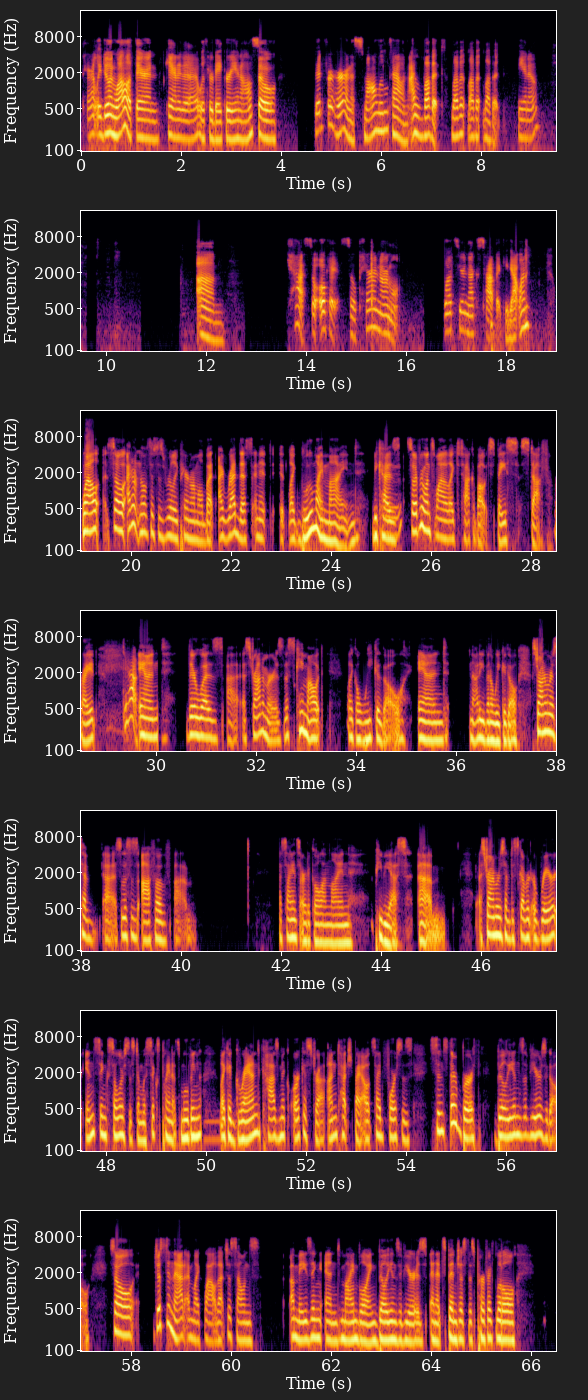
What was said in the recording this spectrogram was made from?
apparently doing well up there in Canada with her bakery and all. So good for her in a small little town. I love it, love it, love it, love it. You know. Um. Yeah. So okay. So paranormal. What's your next topic? You got one? Well, so I don't know if this is really paranormal, but I read this and it it like blew my mind because so every once in a while I like to talk about space stuff, right? Yeah. And there was uh, astronomers. This came out like a week ago, and not even a week ago. Astronomers have uh, so this is off of um, a science article online, PBS. Um, astronomers have discovered a rare in sync solar system with six planets moving like a grand cosmic orchestra, untouched by outside forces since their birth billions of years ago. So, just in that, I'm like, wow, that just sounds amazing and mind blowing. Billions of years, and it's been just this perfect little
